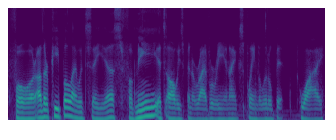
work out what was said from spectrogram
for other people, I would say yes. For me, it's always been a rivalry, and I explained a little bit why.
